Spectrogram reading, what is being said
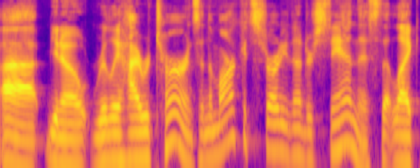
uh, you know really high returns. And the market's starting to understand this that like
